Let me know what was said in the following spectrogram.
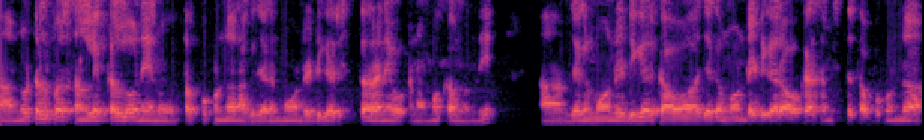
న్యూట్రల్ పర్సన్ లెక్కల్లో నేను తప్పకుండా నాకు జగన్మోహన్ రెడ్డి గారు ఇస్తారనే ఒక నమ్మకం ఉంది. జగన్మోహన్ రెడ్డి గారికి అవ- జగన్మోహన్ రెడ్డి గారు అవకాశం ఇస్తే తప్పకుండా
